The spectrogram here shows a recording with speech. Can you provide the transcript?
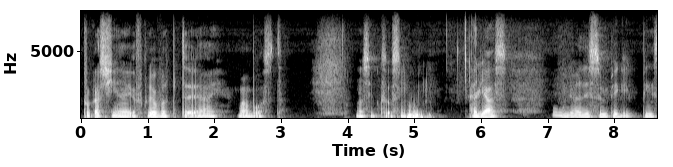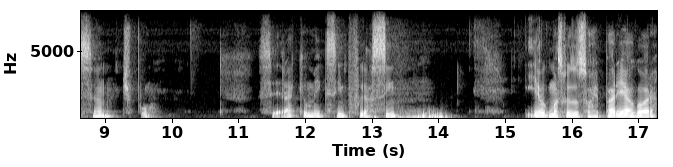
procrastino, aí eu fico nervoso por ter, ai, uma bosta. Não sei porque sou assim. Aliás, um dia desses eu me peguei pensando, tipo, será que eu meio que sempre fui assim? E algumas coisas eu só reparei agora?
